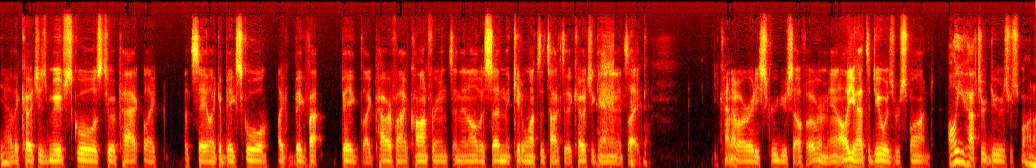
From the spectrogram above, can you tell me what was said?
you know the coaches move schools to a pack like let's say like a big school like big five big like power 5 conference and then all of a sudden the kid wants to talk to the coach again and it's like you kind of already screwed yourself over man. All you had to do was respond all you have to do is respond.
